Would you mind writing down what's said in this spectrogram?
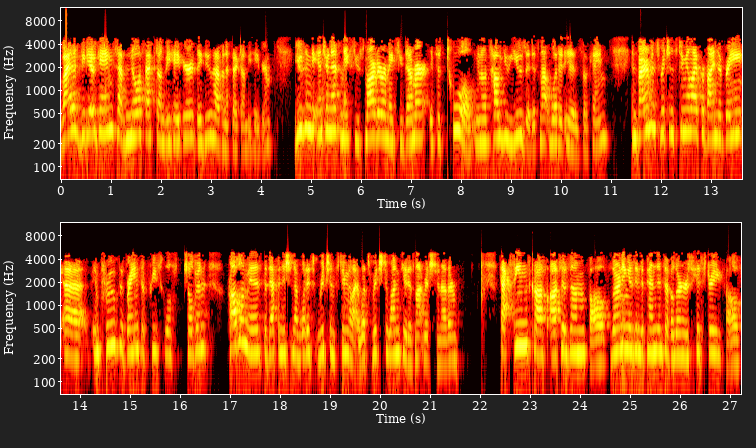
Violent video games have no effect on behavior. They do have an effect on behavior. Using the internet makes you smarter or makes you dumber. It's a tool. You know, it's how you use it. It's not what it is, okay? Environments rich in stimuli provide the brain, uh, improve the brains of preschool children. Problem is the definition of what is rich in stimuli. What's rich to one kid is not rich to another. Vaccines cause autism, false. Learning is independent of a learner's history, false.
